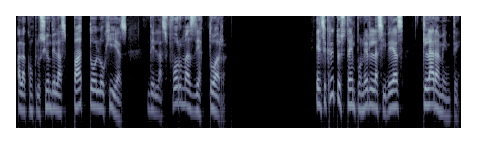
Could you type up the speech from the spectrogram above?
a la conclusión de las patologías, de las formas de actuar. El secreto está en poner las ideas claramente,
